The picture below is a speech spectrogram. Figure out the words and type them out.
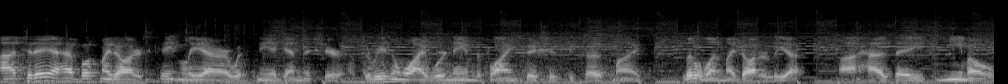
Uh, today I have both my daughters, Kate and Leah, are with me again this year. The reason why we're named the Flying Fish is because my little one, my daughter Leah, uh, has a Nemo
